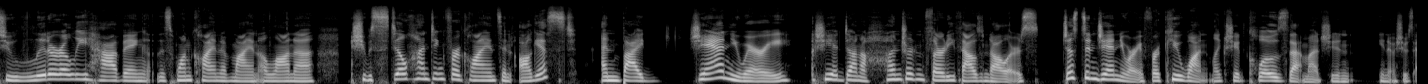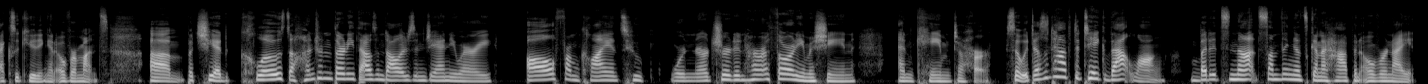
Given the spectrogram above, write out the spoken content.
to literally having this one client of mine, Alana, she was still hunting for clients in August. And by January, she had done $130,000 just in January for Q1. Like she had closed that much. She didn't, you know, she was executing it over months. Um, but she had closed $130,000 in January, all from clients who were nurtured in her authority machine and came to her. So it doesn't have to take that long, but it's not something that's going to happen overnight.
